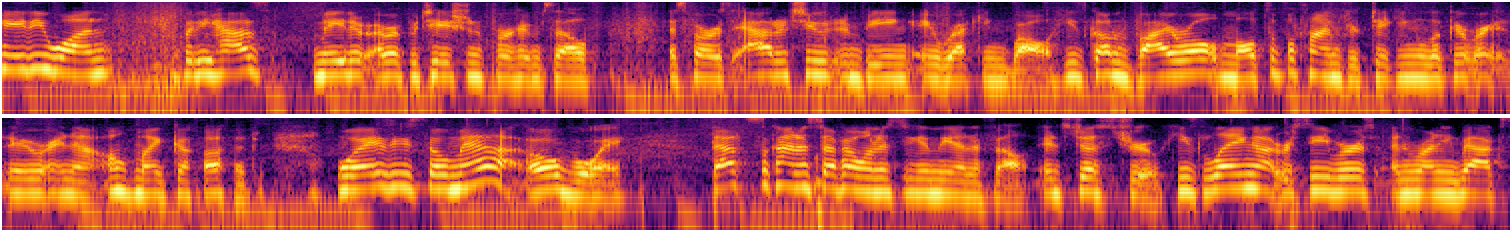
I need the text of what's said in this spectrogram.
81, but he has made a reputation for himself as far as attitude and being a wrecking ball. He's gone viral multiple times. You're taking a look at right, right now. Oh my God. Why is he so mad? Oh boy. That's the kind of stuff I want to see in the NFL. It's just true. He's laying out receivers and running backs,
